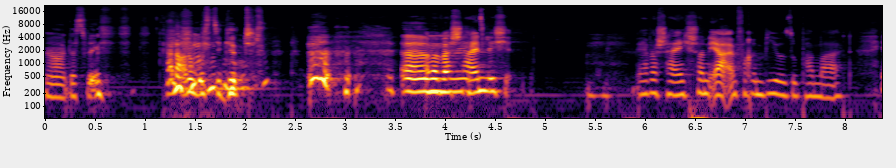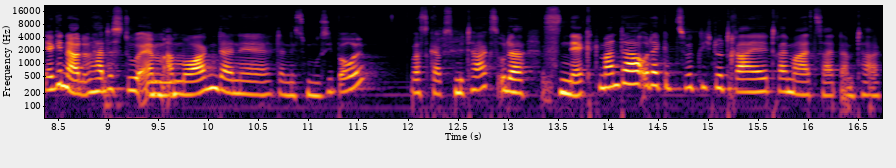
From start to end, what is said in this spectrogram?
Ja, deswegen. Keine Ahnung, wo es die gibt. aber Ähm, wahrscheinlich, ja, wahrscheinlich schon eher einfach im Bio-Supermarkt. Ja, genau, dann hattest du ähm, am Morgen deine, deine Smoothie Bowl. Was gab es mittags? Oder snackt man da oder gibt es wirklich nur drei, drei Mahlzeiten am Tag?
